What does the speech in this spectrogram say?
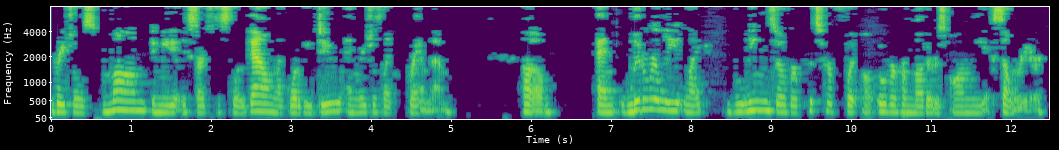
Rachel's mom immediately starts to slow down, like, what do we do? And Rachel's like, ram them. Um, and literally, like, leans over, puts her foot over her mother's on the accelerator,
